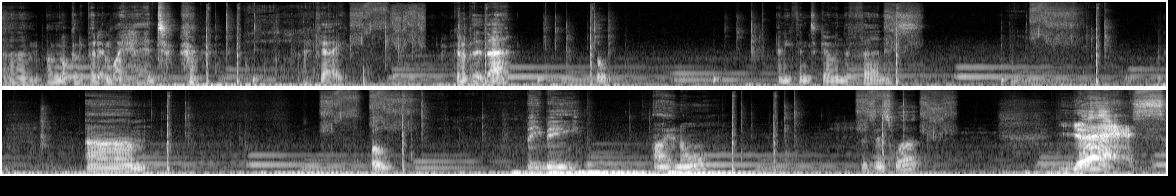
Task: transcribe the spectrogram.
Um, I'm not going to put it in my head. okay. I'm Going to put it there. Oh. Anything to go in the furnace? Um. Oh. Maybe iron ore? Does this work? Yes!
